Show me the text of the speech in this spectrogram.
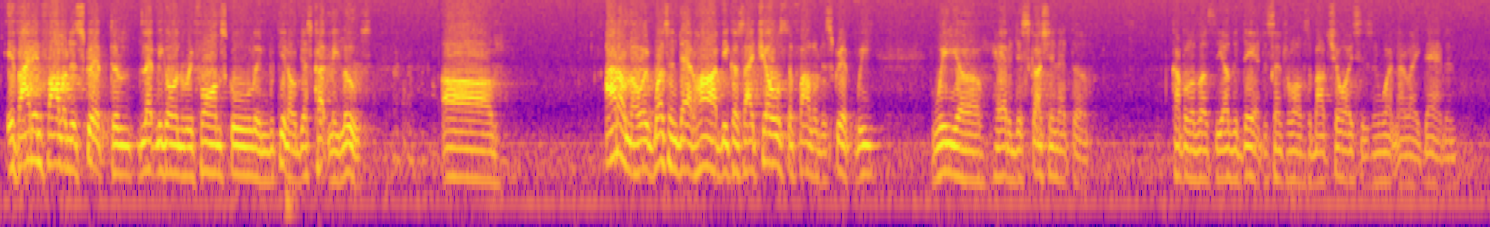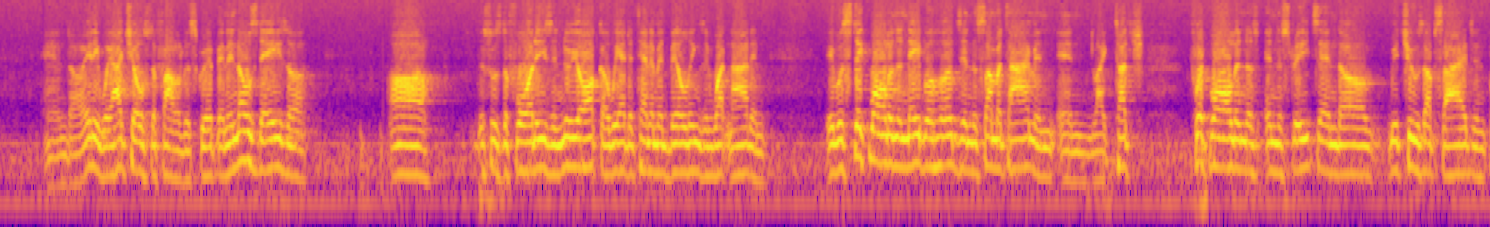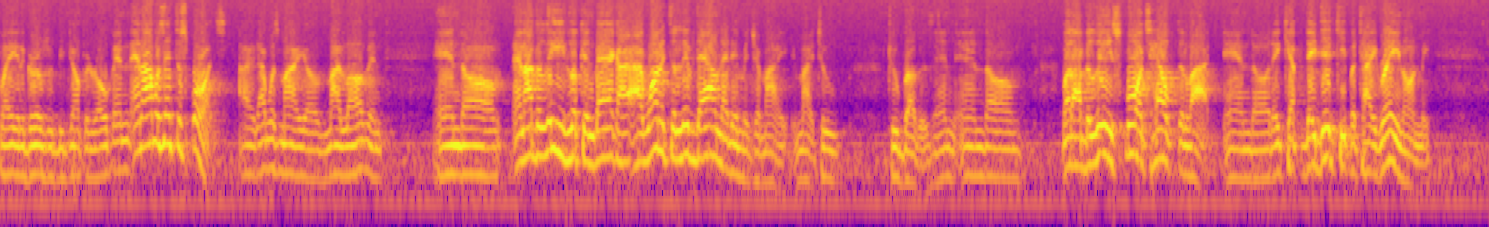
if I didn't follow the script to let me go into reform school and you know just cut me loose." Uh, I don't know. It wasn't that hard because I chose to follow the script. We we uh, had a discussion at the a couple of us the other day at the central office about choices and whatnot like that. And and uh, anyway, I chose to follow the script. And in those days, uh, uh, this was the 40s in New York. Uh, we had the tenement buildings and whatnot, and it was stickball in the neighborhoods in the summertime, and and like touch football in the in the streets, and uh, we'd choose upsides and play. and The girls would be jumping rope, and, and I was into sports. I, that was my uh, my love, and and uh, and I believe, looking back, I, I wanted to live down that image of my my two two brothers, and and um, but I believe sports helped a lot, and uh, they kept they did keep a tight rein on me.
